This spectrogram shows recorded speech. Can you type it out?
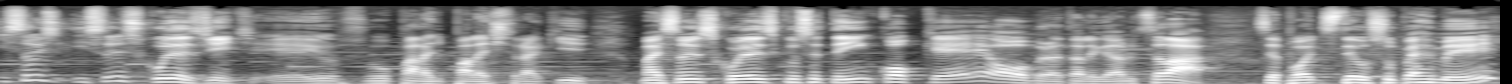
e são, e são escolhas, gente. é, Eu vou parar de palestrar aqui, mas são escolhas que você tem em qualquer obra, tá ligado? Sei lá, você pode ter o Superman,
